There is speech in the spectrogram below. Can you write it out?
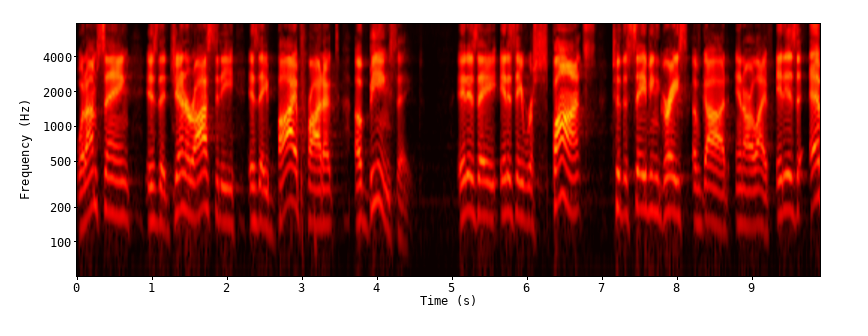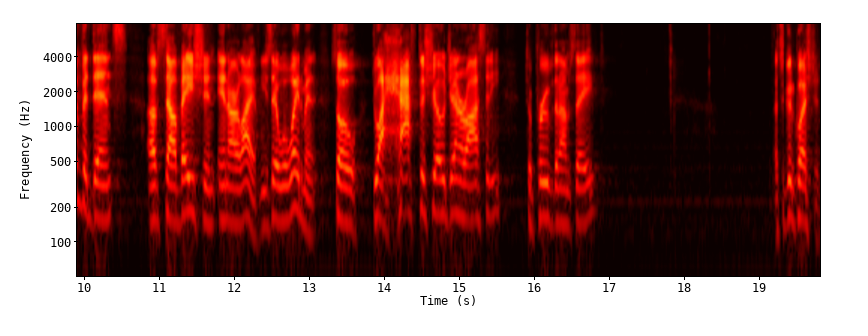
What I'm saying is that generosity is a byproduct of being saved. It is a, it is a response to the saving grace of God in our life. It is evidence of salvation in our life. And you say, well, wait a minute. So do I have to show generosity to prove that I'm saved? That's a good question.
